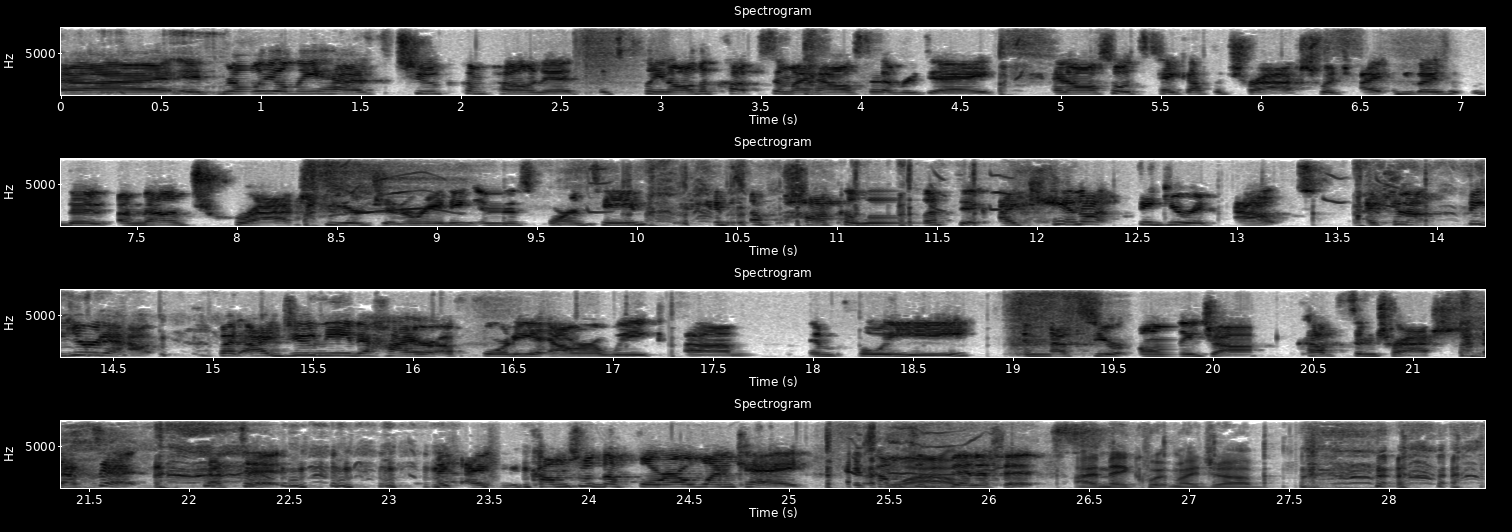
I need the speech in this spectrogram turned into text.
uh, it really only has two components. It's clean all the cups in my house every day, and also it's take out the trash. Which I, you guys, the amount of trash we are generating in this quarantine, it's apocalyptic. I cannot figure it out. I cannot figure it out. But I do need to hire a forty hour a week um, employee, and that's your only job: cups and trash. That's it. That's it. Like, I, it comes with a 401k. It comes Wow. with benefits. I may quit my job.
